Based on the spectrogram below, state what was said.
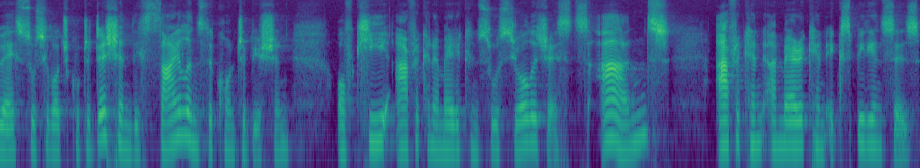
US sociological tradition, they silence the contribution of key African American sociologists and African American experiences.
